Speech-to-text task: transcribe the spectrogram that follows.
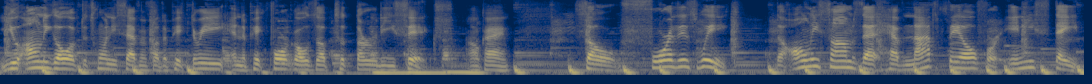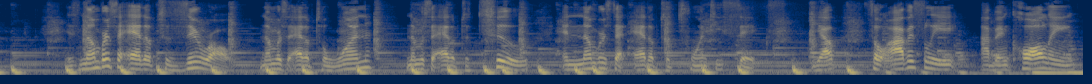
you only go up to 27 for the pick 3 and the pick 4 goes up to 36 okay? So for this week the only sums that have not failed for any state is numbers that add up to 0 numbers that add up to 1 numbers that add up to 2 and numbers that add up to 26 yep? So obviously i've been calling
